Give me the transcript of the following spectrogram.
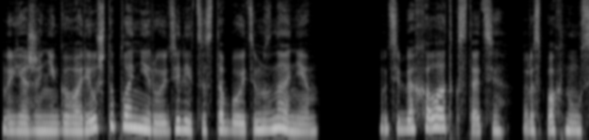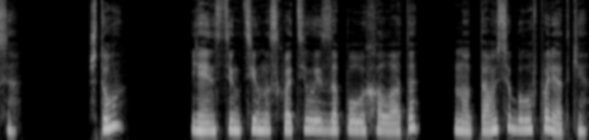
Но я же не говорил, что планирую делиться с тобой этим знанием. У тебя халат, кстати, распахнулся. Что? Я инстинктивно схватилась за полы халата, но там все было в порядке.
